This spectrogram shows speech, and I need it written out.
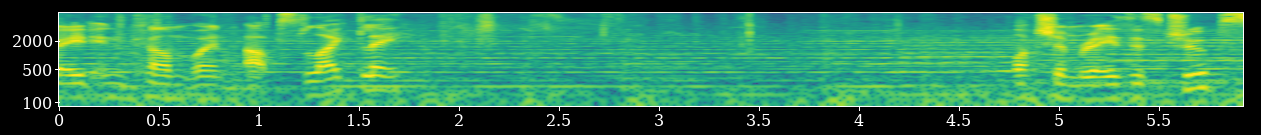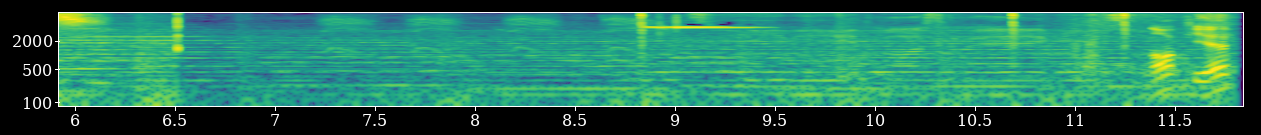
Trade income went up slightly. Watch him raise his troops. Not yet.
